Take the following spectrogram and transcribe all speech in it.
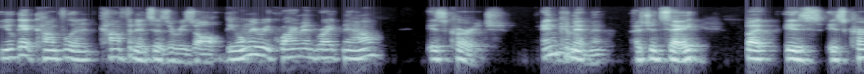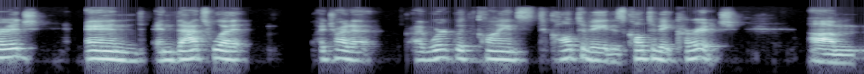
you'll get confident confidence as a result. The only requirement right now is courage and mm-hmm. commitment, I should say, but is is courage and and that's what I try to I work with clients to cultivate is cultivate courage. Um,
